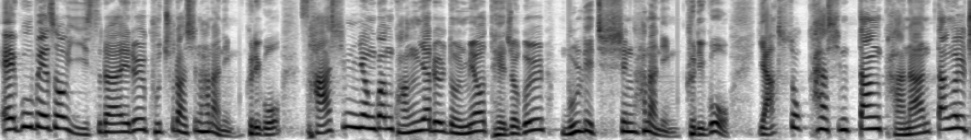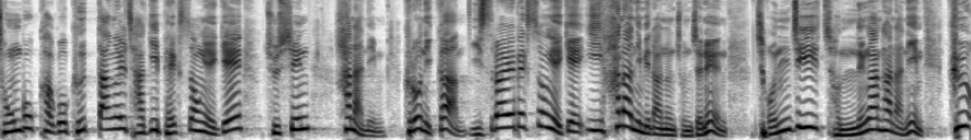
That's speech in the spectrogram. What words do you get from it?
애굽에서 이스라엘을 구출하신 하나님, 그리고 40년간 광야를 돌며 대적을 물리치신 하나님, 그리고 약속하신 땅 가나안 땅을 정복하고 그 땅을 자기 백성에게 주신 하나님. 그러니까 이스라엘 백성에게 이 하나님이라는 존재는 전지전능한 하나님, 그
